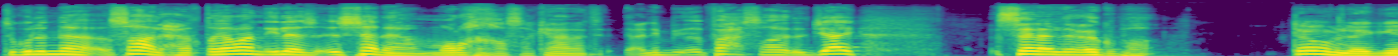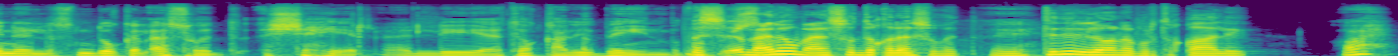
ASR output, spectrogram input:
تقول انها صالحه للطيران إلى سنة مرخصة كانت. يعني فحصها الجاي السنة اللي عقبها. توهم لاقين الصندوق الأسود الشهير اللي أتوقع بيبين بالضبط. بس صار. معلومه عن الصندوق الأسود. إيه. تدري لونه برتقالي؟ صح؟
